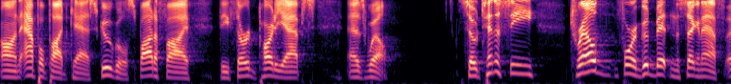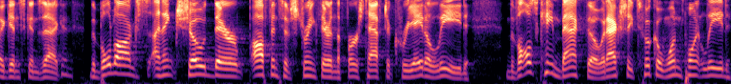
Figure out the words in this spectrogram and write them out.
on Apple Podcasts, Google, Spotify, the third party apps as well. So Tennessee trailed for a good bit in the second half against Gonzaga. The Bulldogs, I think, showed their offensive strength there in the first half to create a lead. The Vols came back, though, and actually took a one point lead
